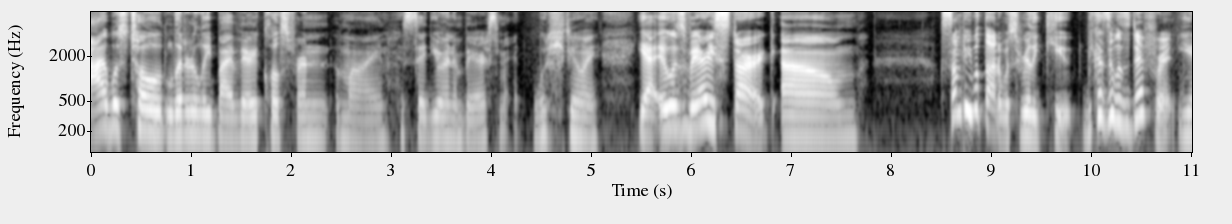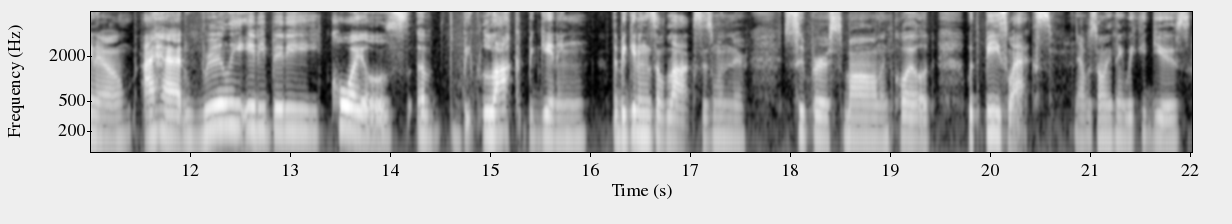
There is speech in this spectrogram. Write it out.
I was told literally by a very close friend of mine who said, You're an embarrassment. What are you doing? Yeah, it was very stark. Um, some people thought it was really cute because it was different. You know, I had really itty bitty coils of the lock beginning. The beginnings of locks is when they're super small and coiled with beeswax. That was the only thing we could use.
